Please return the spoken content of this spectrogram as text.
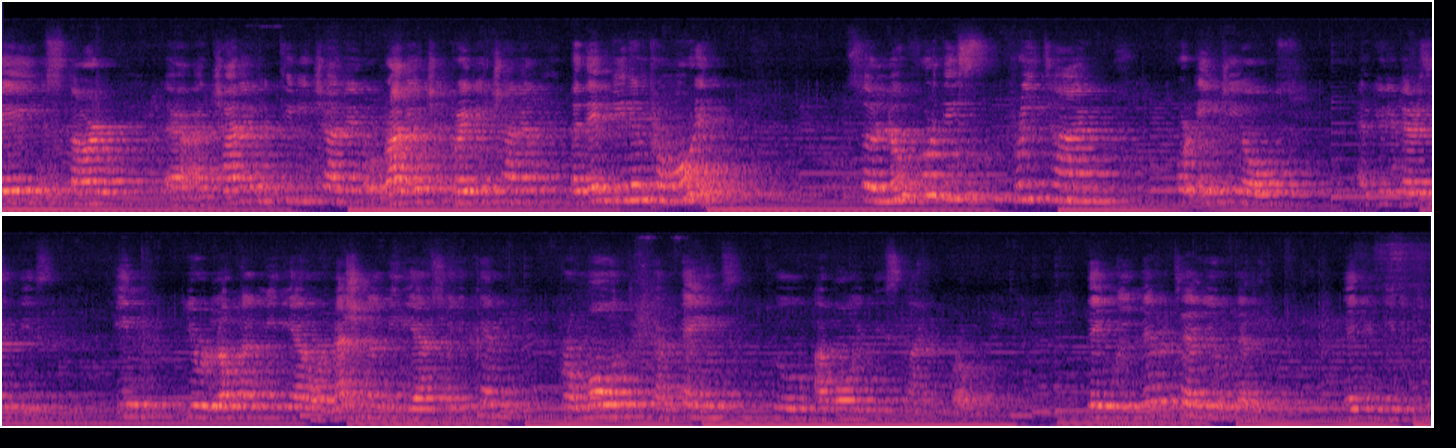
they start uh, a channel, a TV channel, or radio, ch radio channel, that they didn't promote it. So look for this free time for NGOs and universities in your local media or national media so you can promote campaigns to avoid this kind of problem. They will never tell you that they can give it to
